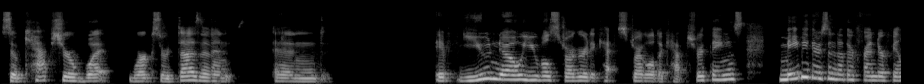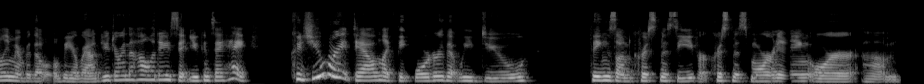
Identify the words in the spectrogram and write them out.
So capture what works or doesn't. And if you know you will struggle to ca- struggle to capture things, maybe there's another friend or family member that will be around you during the holidays that you can say, hey, could you write down like the order that we do things on Christmas Eve or Christmas morning or um,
